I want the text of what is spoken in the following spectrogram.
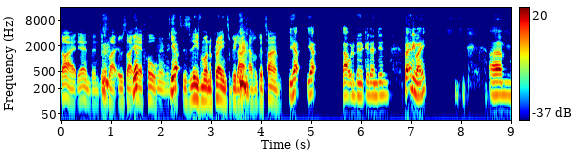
die at the end and just like it was like Yep. yeah cool. Maybe. Yep. Just leave him on the plane to be like have a good time. Yep, yep. That would have been a good ending. But anyway, um,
